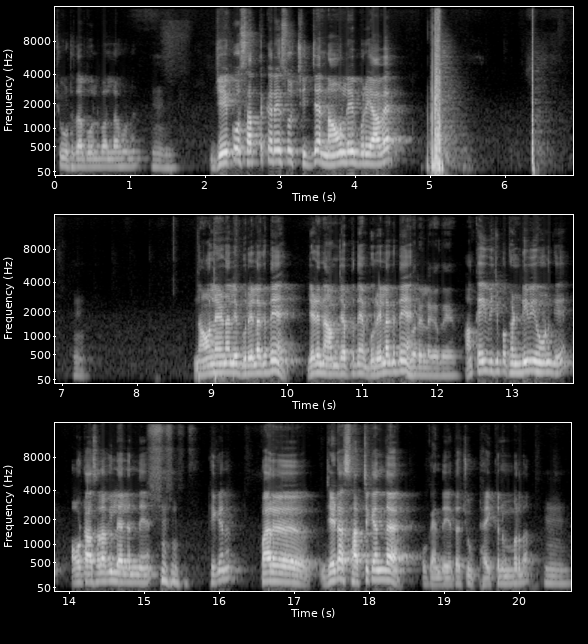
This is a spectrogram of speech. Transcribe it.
ਝੂਠ ਦਾ ਬੋਲ ਬਾਲਾ ਹੋਣਾ। ਹੂੰ। ਜੇ ਕੋ ਸਤ ਕਰੇ ਸੋ ਛਿਜੈ ਨਾਉ ਲੈ ਬੁਰਿਆਵੇ ਨਾਉ ਲੈਣ ਵਾਲੇ ਬੁਰੇ ਲੱਗਦੇ ਆ? ਜਿਹੜੇ ਨਾਮ ਜਪਦੇ ਆ ਬੁਰੇ ਲੱਗਦੇ ਆ? ਬੁਰੇ ਲੱਗਦੇ ਆ। ਹਾਂ ਕਈ ਵਿੱਚ ਪਖੰਡੀ ਵੀ ਹੋਣਗੇ ਔਟ ਆਸਰਾ ਵੀ ਲੈ ਲੈਂਦੇ ਆ। ਠੀਕ ਹੈ ਨਾ? ਪਰ ਜਿਹੜਾ ਸੱਚ ਕਹਿੰਦਾ ਉਹ ਕਹਿੰਦੇ ਇਹ ਤਾਂ ਝੂਠਾ ਇੱਕ ਨੰਬਰ ਦਾ। ਹੂੰ।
